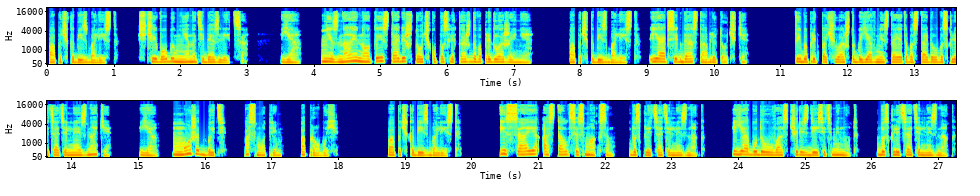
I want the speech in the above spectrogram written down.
Папочка-бейсболист. С чего бы мне на тебя злиться? Я. Не знаю, но ты ставишь точку после каждого предложения. Папочка-бейсболист. Я всегда ставлю точки. Ты бы предпочла, чтобы я вместо этого ставил восклицательные знаки? Я. Может быть. Посмотрим. Попробуй. Папочка-бейсболист. Исайя остался с Максом. Восклицательный знак. «Я буду у вас через 10 минут». Восклицательный знак.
